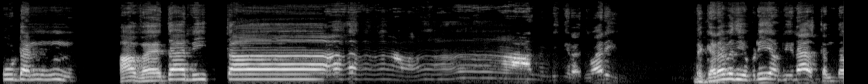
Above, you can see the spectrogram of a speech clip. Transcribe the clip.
உடன் அவதரித்தான். அப்படிங்கிறது மாதிரி. இந்த கணபதி எப்படி அப்படின்னா ஸ்கந்த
